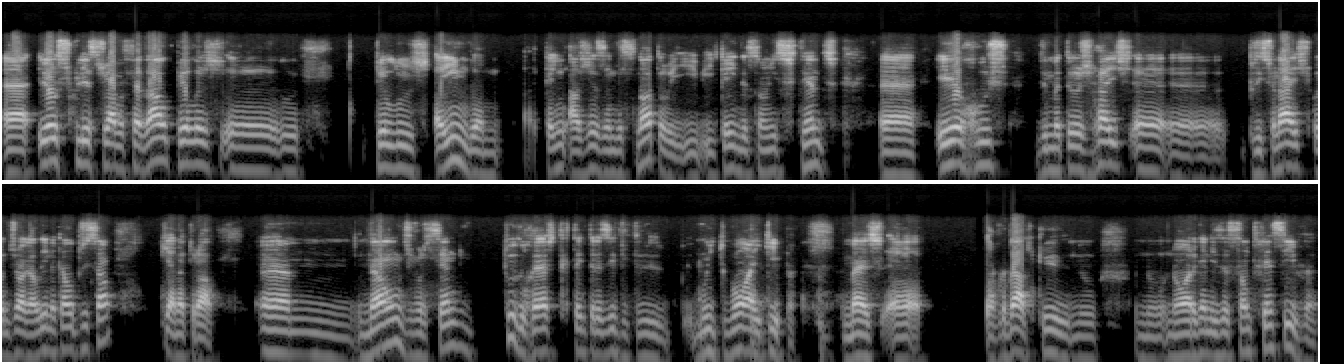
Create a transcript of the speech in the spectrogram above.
Uh, eu escolhi se jogava Fedal pelas, uh, pelos ainda, que às vezes ainda se notam e, e que ainda são existentes, erros de Mateus Reis posicionais quando joga ali naquela posição, que é natural. Um, não desmerecendo tudo o resto que tem trazido de muito bom à equipa. Mas é verdade que no, no, na organização defensiva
